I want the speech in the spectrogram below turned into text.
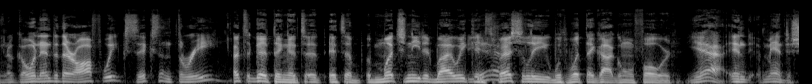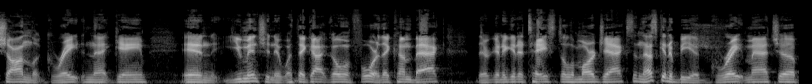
You know, going into their off week, six and three. That's a good thing. It's a it's a much needed bye week, Yeah. especially with what they got going forward. Yeah, and man, Deshaun looked great in that game. And you mentioned it, what they got going for. They come back, they're going to get a taste of Lamar Jackson. That's going to be a great matchup.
